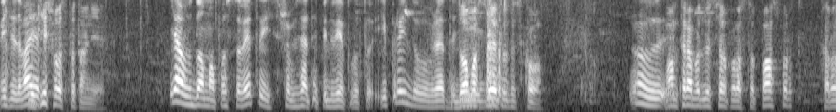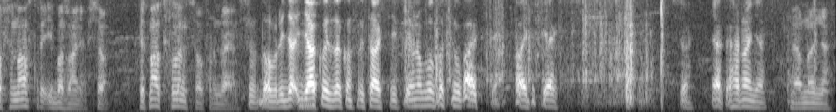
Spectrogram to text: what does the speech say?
Вітя, давай Які ж у вас питання є? я вдома посоветуюсь, щоб взяти під виплату, і прийду вже тоді. Дома стоїть тисково. Ну, Вам треба для цього просто паспорт, хороший настрій і бажання. Все. 15 хвилин все оформляємо. все, добре. Дя- Дякую за консультацію. Приємно було поспілкуватися. Давайте п'ять. Все, дякую, гарного дня. Гарного дня.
